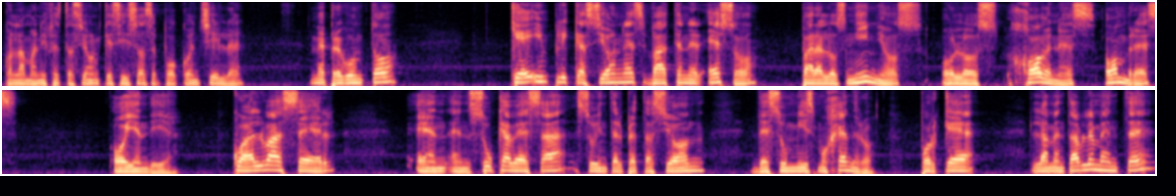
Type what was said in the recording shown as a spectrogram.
con la manifestación que se hizo hace poco en Chile, me pregunto qué implicaciones va a tener eso para los niños o los jóvenes hombres hoy en día. ¿Cuál va a ser en, en su cabeza su interpretación de su mismo género? Porque lamentablemente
